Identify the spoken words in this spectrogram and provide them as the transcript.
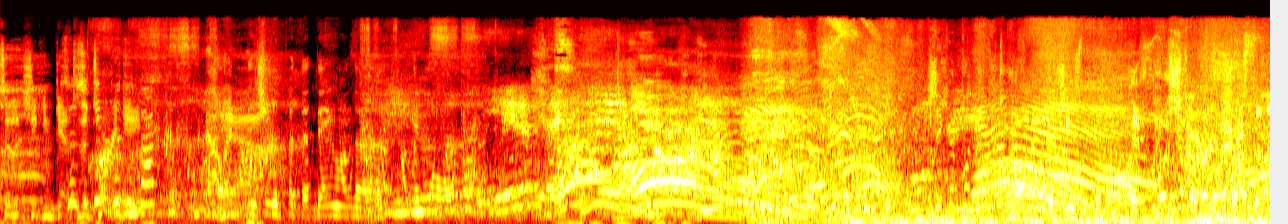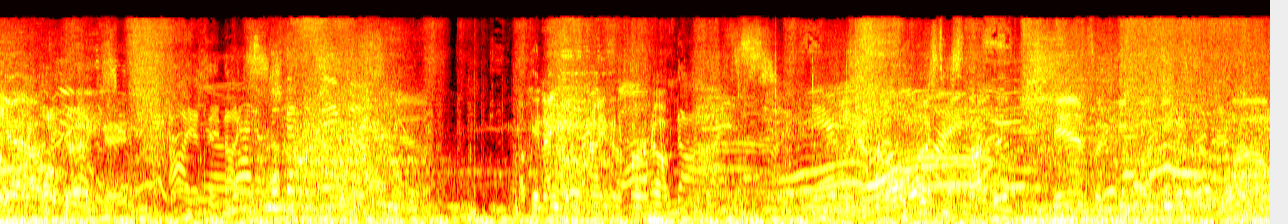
So that she can get So to she the can put target. back. Now I We should have put the thing on the, on the pole. Yeah. It pushed her and just Okay. Ah, nice. Yes, look at the thing. Okay, now you're gonna, now you're gonna burn up. There we go. OST slapping. Damn, but he fucking. Wow,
